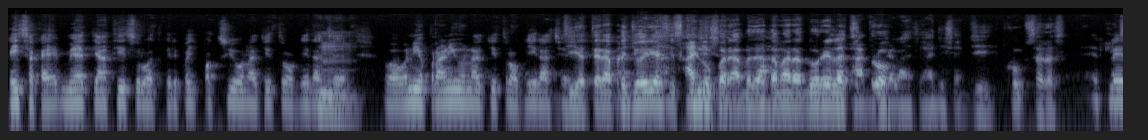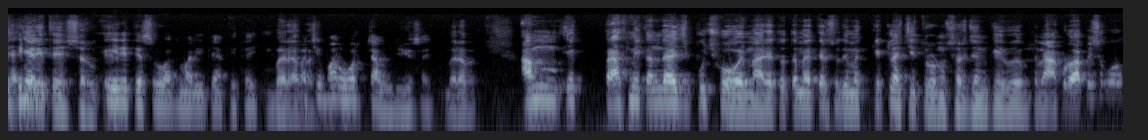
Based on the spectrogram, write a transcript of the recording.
કહી શકાય મેં ત્યાંથી શરૂઆત કરી. પછી પક્ષીઓના ચિત્રો કર્યા છે વન્ય પ્રાણીઓના ચિત્રો કર્યા છે. જી અત્યારે આપણે જોઈ રહ્યા છીએ સ્ક્રીન ઉપર આ બધા તમારા દોરેલા ચિત્રો. છે હાજી સાહેબ. જી ખૂબ સરસ. એટલે એ રીતે શરૂ એ રીતે શરૂઆત મારી ત્યાંથી થઈ. બરાબર. પછી મારું વર્ક ચાલુ રહ્યું સાહેબ. બરાબર. આમ એક પ્રાથમિક અંદાજ પૂછવો હોય મારે તો તમે અત્યાર સુધીમાં કેટલા ચિત્રોનું સર્જન કર્યું એમ? તમે આંકડો આપી શકો?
